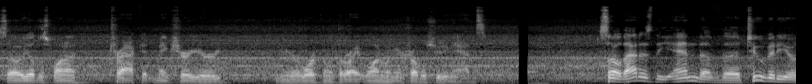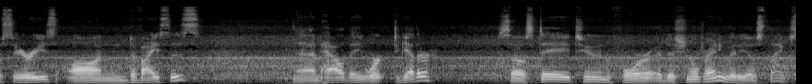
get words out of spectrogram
So you'll just want to track it and make sure you're, you're working with the right one when you're troubleshooting ads. So that is the end of the two video series on devices. and how they work together. So stay tuned for additional training videos. Thanks.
